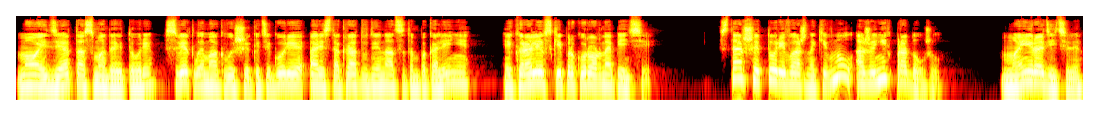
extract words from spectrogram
«Мой дед Асмадей Тори, светлый маг высшей категории, аристократ в двенадцатом поколении и королевский прокурор на пенсии». Старший Тори важно кивнул, а жених продолжил. «Мои родители».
